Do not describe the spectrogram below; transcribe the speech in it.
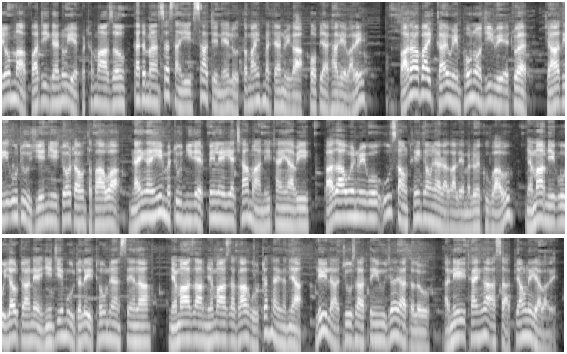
ရောမဗာတီကန်တို့ရဲ့ပထမဆုံးတန်တမန်ဆက်ဆံရေးစတင်တယ်လို့တမိုင်းမှတ်တမ်းတွေကဖော်ပြထားခဲ့ပါတယ်။ဘာသာပိုက်ဂိုင်းဝင်ဖုံးတော်ကြီးတွေအတွက်ယာတီဥထုရေမြေတောတောင်တဘာဝနိုင်ငံရေးမတူညီတဲ့ပင်လယ်ရက်ချားမှာနေထိုင်ရပြီးဘာသာဝင်တွေကိုဥဆောင်ထိန်းချောင်းရတာကလည်းမလွယ်ကူပါဘူးမြမမြေကိုရောက်တာနဲ့ယဉ်ကျေးမှုဒလိထုံနှံစင်လာမြမစာမြမစကားကိုတတ်နိုင်သမျှလေးလာစူးစမ်းသင်ယူကြရသလိုအနေအထိုင်ကအစပြောင်းလဲရပါတယ်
